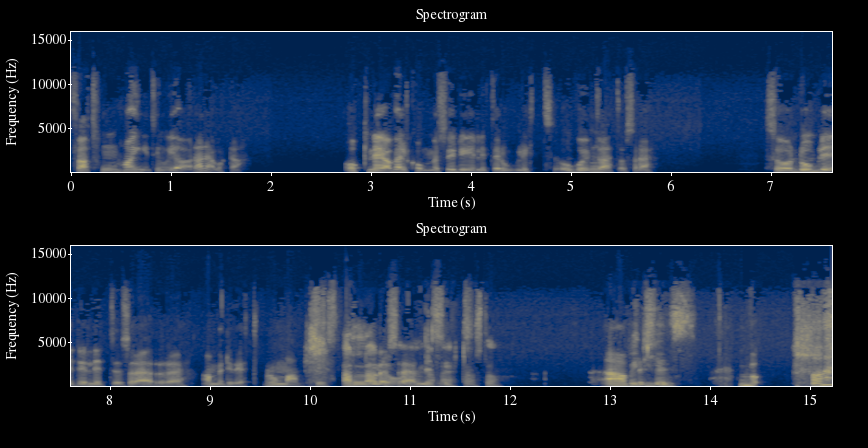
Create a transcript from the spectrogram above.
för att hon har ingenting att göra där borta. Och när jag väl kommer så är det lite roligt att gå ut och Mm. äta och sådär. Så då blir det lite sådär, eh, ja men du vet, romantiskt. Alla Eller dagar, sådär alla mysigt. hjärtans dag. Ja, precis. Va-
